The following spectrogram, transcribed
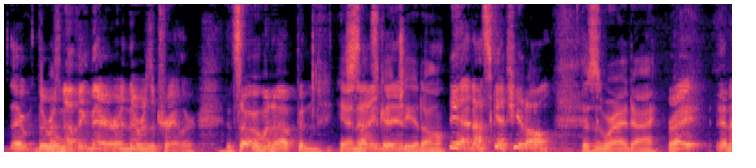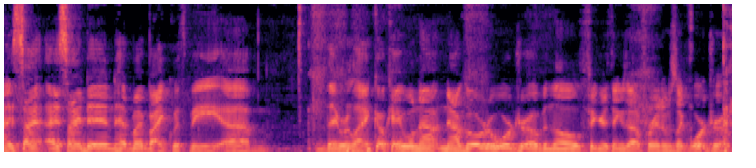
There, there was nothing there, and there was a trailer, and so I went up and Oh. Yeah, not sketchy in. at all. Yeah, not sketchy at all. This is where I die. Right. And I signed I signed in, had my bike with me. Um, they were like, okay, well now now go over to wardrobe and they'll figure things out for you. And it was like wardrobe.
